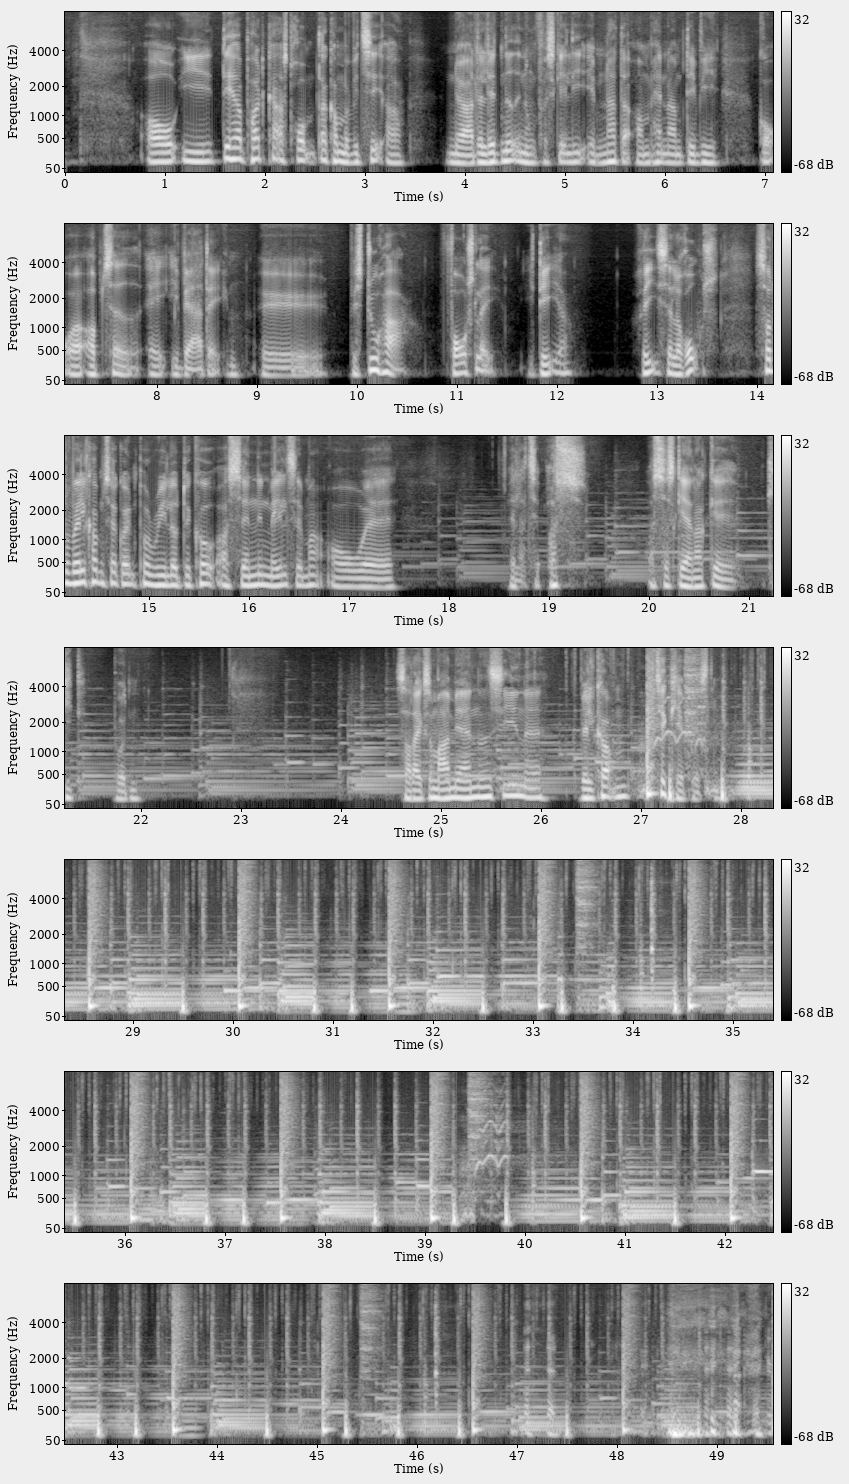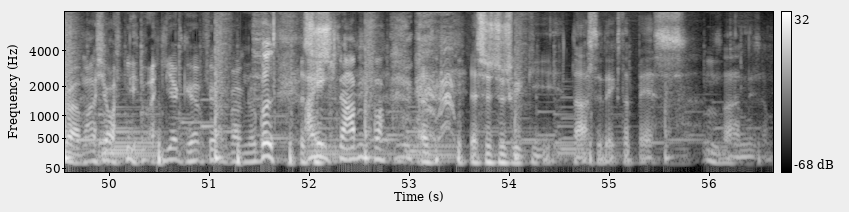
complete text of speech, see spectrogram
Og i det her podcastrum, der kommer vi til at nørde lidt ned i nogle forskellige emner, der omhandler om det, vi går og er optaget af i hverdagen. Øh, hvis du har forslag, idéer, ris eller ros, så er du velkommen til at gå ind på reload.dk og sende en mail til mig, og, øh, eller til os, og så skal jeg nok øh, kig på den. Så er der ikke så meget mere andet at sige end uh, velkommen til Kæphesten. Lige, at køre 45 minutter. Gud, ej, synes- knappen for. Jeg, jeg synes, du skal give Lars lidt ekstra bas. Så han ligesom...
